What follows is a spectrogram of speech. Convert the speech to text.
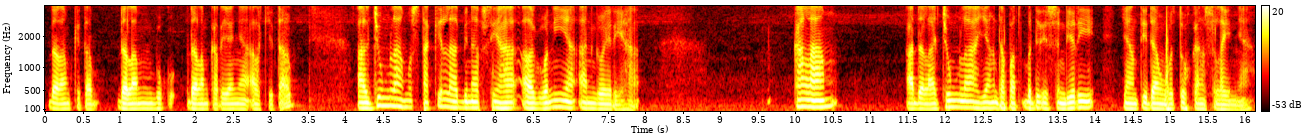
dalam kitab dalam buku dalam karyanya Alkitab al jumlah mustaqillah binafsiha al an Kalam adalah jumlah yang dapat berdiri sendiri yang tidak membutuhkan selainnya.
